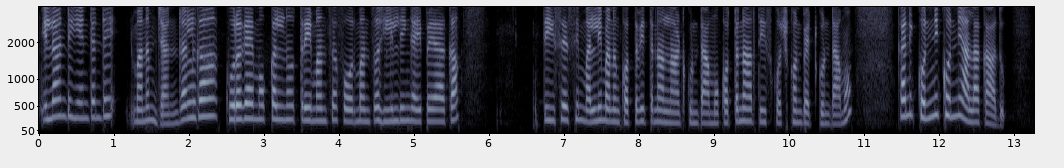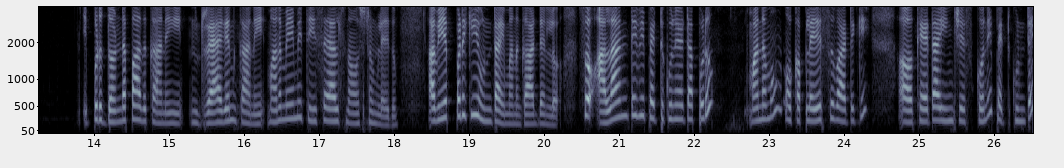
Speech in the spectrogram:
ఇలాంటివి ఏంటంటే మనం జనరల్గా కూరగాయ మొక్కలను త్రీ మంత్స్ ఫోర్ మంత్స్ హీల్డింగ్ అయిపోయాక తీసేసి మళ్ళీ మనం కొత్త విత్తనాలు నాటుకుంటాము కొత్త నారు తీసుకొచ్చుకొని పెట్టుకుంటాము. కానీ కొన్ని కొన్ని అలా కాదు. ఇప్పుడు దొండపాదు కానీ డ్రాగన్ కానీ మనమేమి తీసేయాల్సిన అవసరం లేదు. అవి ఎప్పటికీ ఉంటాయి మన గార్డెన్లో. సో అలాంటివి పెట్టుకునేటప్పుడు మనము ఒక ప్లేస్ వాటికి కేటాయించేసుకొని పెట్టుకుంటే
